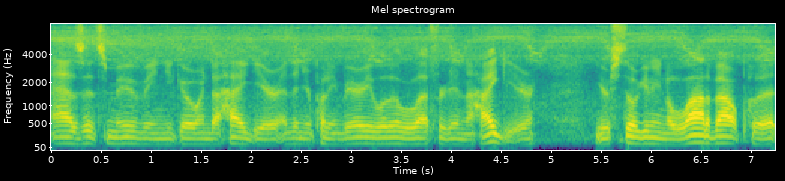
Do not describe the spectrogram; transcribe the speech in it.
as it's moving you go into high gear and then you're putting very little effort into high gear you're still getting a lot of output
